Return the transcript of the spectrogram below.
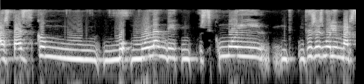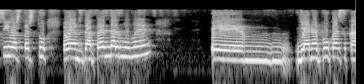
estàs com molt, endi, molt un procés molt immersiu, estàs tu... Llavors, depèn del moment, Eh, hi ha èpoques que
